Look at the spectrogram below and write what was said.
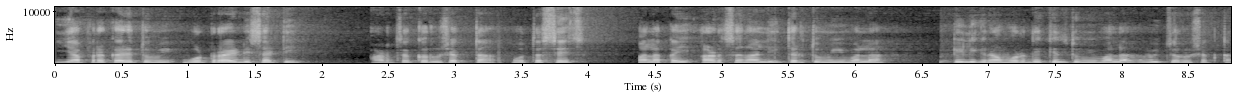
या प्रकारे तुम्ही वोटर आय डीसाठी अर्ज करू शकता व तसेच मला काही अडचण आली तर तुम्ही मला टेलिग्रामवर देखील तुम्ही मला विचारू शकता.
